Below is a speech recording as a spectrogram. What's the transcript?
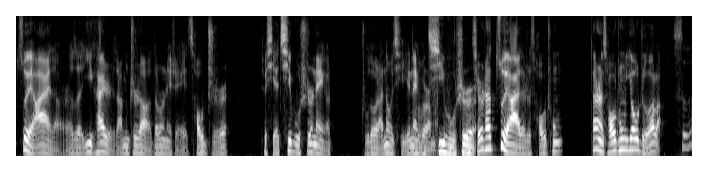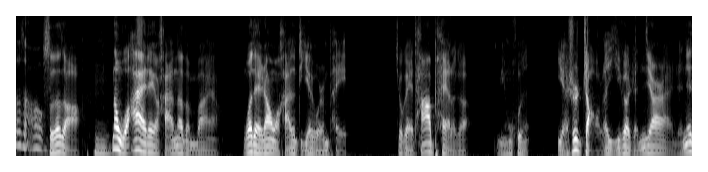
最爱的儿子，一开始咱们知道的都是那谁，曹植，就写七步诗那个煮豆燃豆萁那个嘛。七步诗其，实他最爱的是曹冲，但是曹冲夭折了，死得早。死得早。嗯，那我爱这个孩子，那怎么办呀？我得让我孩子底下有人陪，就给他配了个冥婚，也是找了一个人家啊，人家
